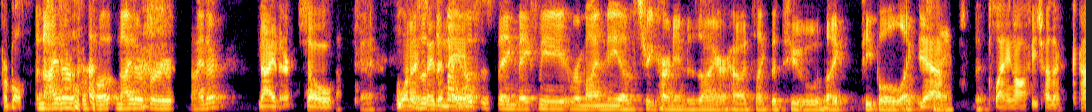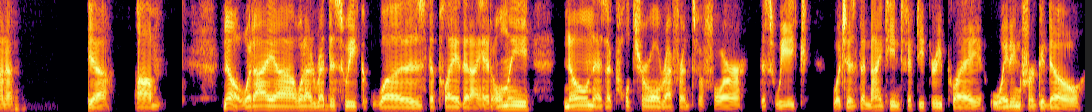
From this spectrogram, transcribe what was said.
for both. Neither for both. neither for neither. Neither. So okay. when I say the, the name, thing makes me remind me of Streetcar Named Desire. How it's like the two like people like yeah playing, playing off each other, kind of. Yeah. Um, no, what I uh, what I read this week was the play that I had only known as a cultural reference before this week, which is the 1953 play Waiting for Godot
